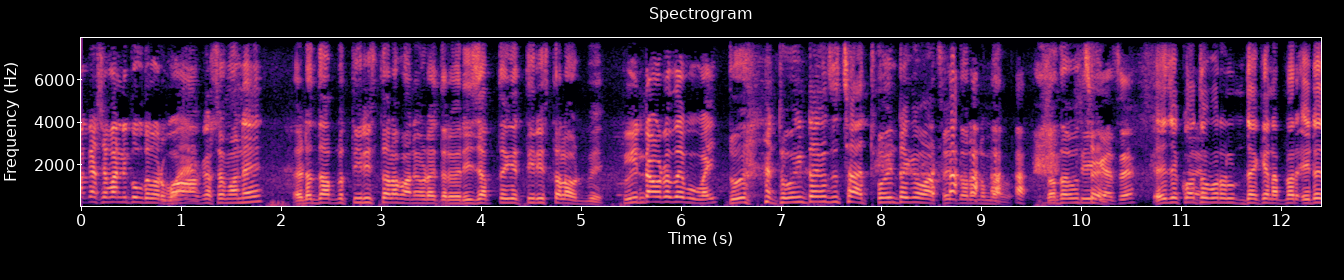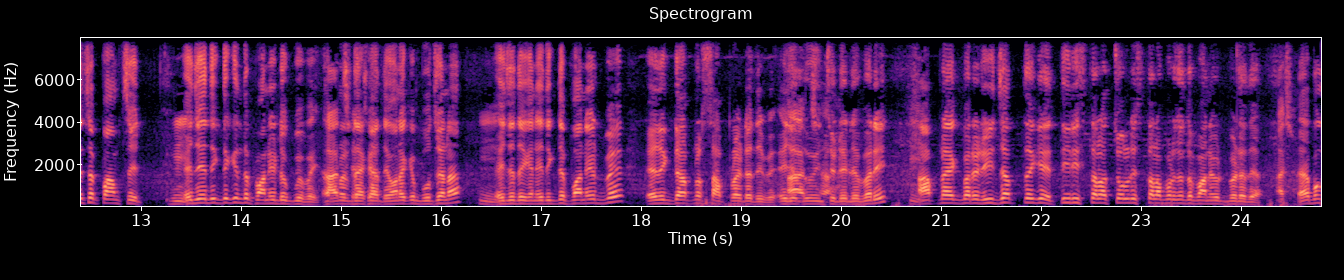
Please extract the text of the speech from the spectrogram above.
আকাশে মানে তুলতে পারব আকাশে মানে এটা তো আপনার তিরিশ তলা পানি উঠাইতে হবে। রিজার্ভ থেকে তিরিশ তলা উঠবে। টুইন টাওয়ারে যাব ভাই। টুইনটা হচ্ছে চা টুইনটাকেও আছে এই মাল। কথা বুঝছেন? এই যে কত বড় দেখেন আপনার এটা হচ্ছে পাম্প সেট এই যে এদিক দিয়ে কিন্তু পানি ঢুকবে ভাই। আপনার আচ্ছা, দেখা দেয় অনেকে বুঝে না। এই যে দেখেন এদিক দিয়ে পানি উঠবে এদিক দিয়ে আপনার সাপ্লাইটা দিবে। এই যে দুই আচ্ছা। ইঞ্চি ডেলিভারি আপনার একবারে রিজার্ভ থেকে তিরিশ তলা চল্লিশ তলা পর্যন্ত পানি উঠবে এটা দেয়া। আচ্ছা। এবং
